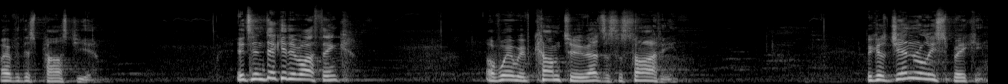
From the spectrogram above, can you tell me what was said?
over this past year. It's indicative, I think, of where we've come to as a society. Because generally speaking,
